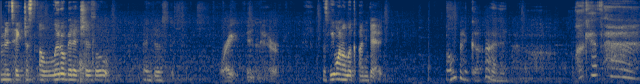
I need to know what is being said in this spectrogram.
I'm gonna take just a little bit of chisel and just right in there because we want to look undead. Oh my god. Look at that.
